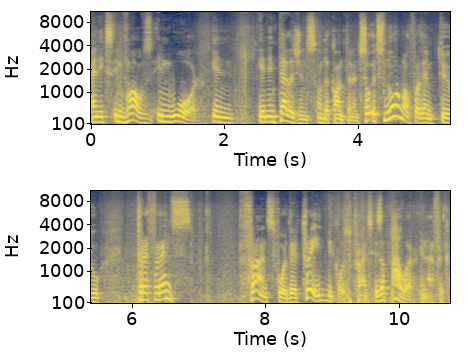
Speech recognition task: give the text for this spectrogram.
and it's involved in war, in, in intelligence on the continent. So it's normal for them to preference France for their trade because France is a power in Africa.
